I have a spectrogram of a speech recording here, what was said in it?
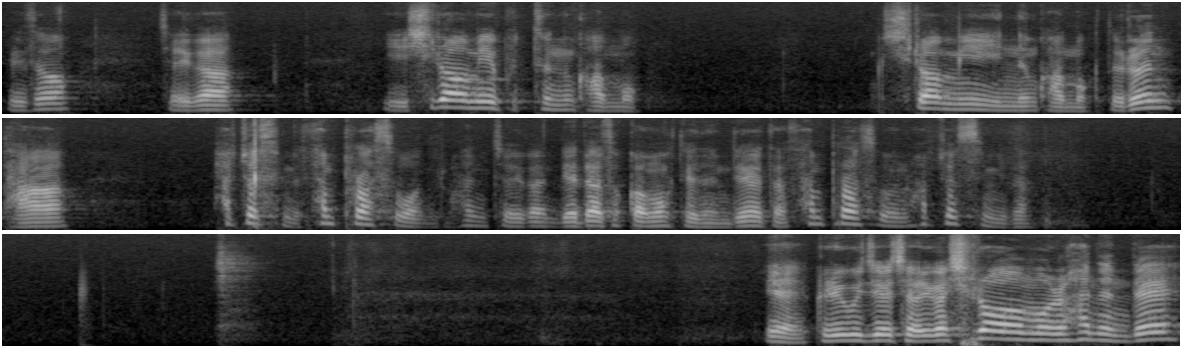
그래서 저희가 이 실험이 붙은 과목, 실험이 있는 과목들은 다 합쳤습니다. 3 플러스 1으로. 한 저희가 네다섯 과목 되는데요. 다3 플러스 1을 합쳤습니다. 예, 그리고 이제 저희가 실험을 하는데,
